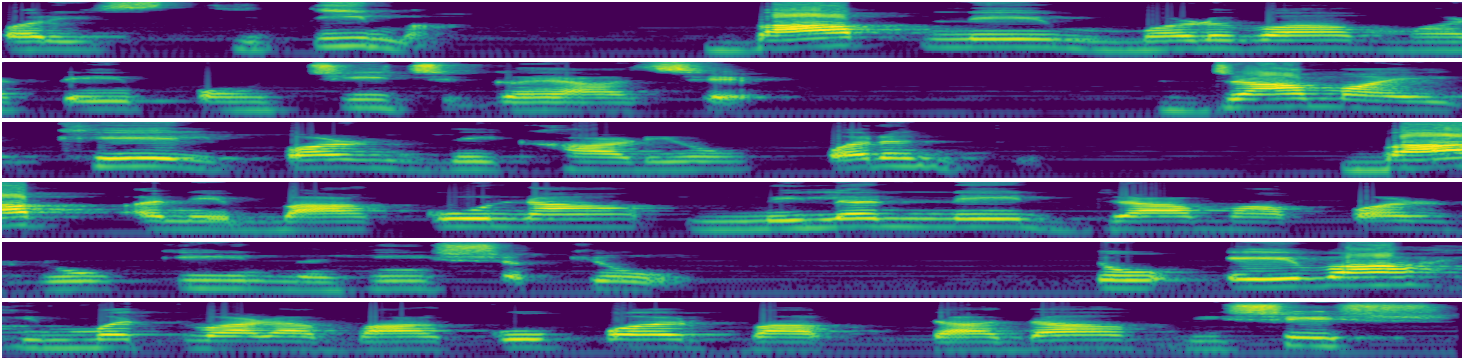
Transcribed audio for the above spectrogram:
પરિસ્થિતિમાં બાપને મળવા માટે પહોંચી જ ગયા છે. ડ્રામાએ ખેલ પણ દેખાડ્યો પરંતુ બાપ અને બાકોના મિલનને ડ્રામા પણ રોકી નહીં શક્યો. તો એવા હિંમતવાળા બાળકો પર બાપ દાદા વિશેષ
